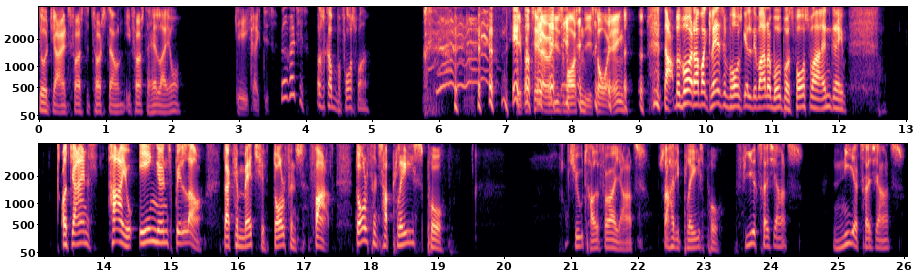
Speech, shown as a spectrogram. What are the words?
det var Giants første touchdown i første halvleg i år. Det er ikke rigtigt. Det er rigtigt. Og så kom på forsvaret. Det fortæller jo ligesom også en historie, ikke? Nå, men hvor der var klasseforskel, det var der både på forsvar og angreb. Og Giants har jo ingen spillere, der kan matche Dolphins fart. Dolphins har plays på 20, 30, 40 yards. Så har de plays på 64 yards, 69 yards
